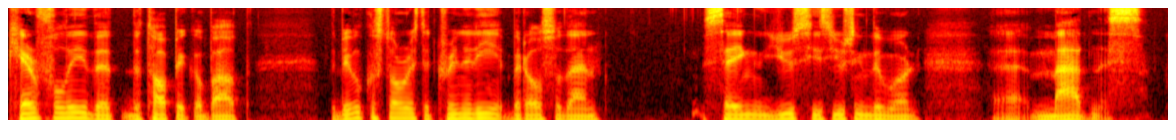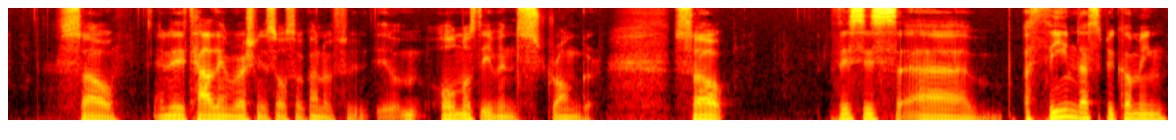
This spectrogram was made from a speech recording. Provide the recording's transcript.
carefully, the, the topic about the biblical stories, the Trinity, but also then saying, use he's using the word uh, madness. So, and the Italian version is also kind of um, almost even stronger. So, this is uh, a theme that's becoming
